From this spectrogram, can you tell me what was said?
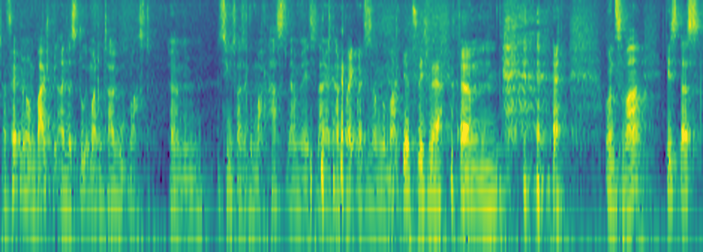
Da fällt mir noch ein Beispiel ein, das du immer total gut machst, ähm, beziehungsweise gemacht hast. Wir haben ja jetzt lange kein Projekt mehr zusammen gemacht. Jetzt nicht mehr. Ähm, und zwar ist das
